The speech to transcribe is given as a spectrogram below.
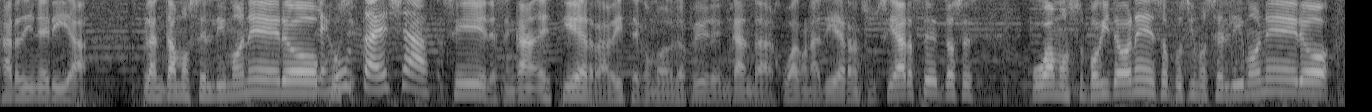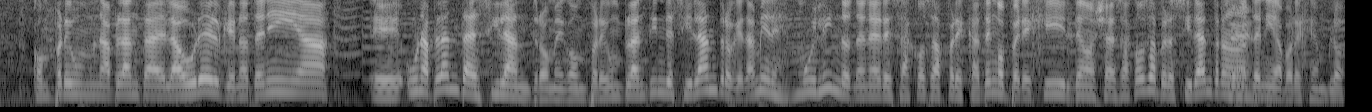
jardinería. Plantamos el limonero. ¿Les pusi- gusta a ellas? Sí, les encanta, es tierra, ¿viste? Como a los pibes les encanta jugar con la tierra, ensuciarse. Entonces jugamos un poquito con eso, pusimos el limonero, compré una planta de laurel que no tenía, eh, una planta de cilantro me compré, un plantín de cilantro que también es muy lindo tener esas cosas frescas. Tengo perejil, tengo ya esas cosas, pero cilantro no Sí. lo tenía, por ejemplo.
